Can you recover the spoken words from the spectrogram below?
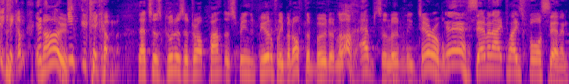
you kick them. It's No. if you kick them. That's as good as a drop punt that spins beautifully, but off the boot it looks Ugh. absolutely terrible. Yeah, 7 8 plays 4 7.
